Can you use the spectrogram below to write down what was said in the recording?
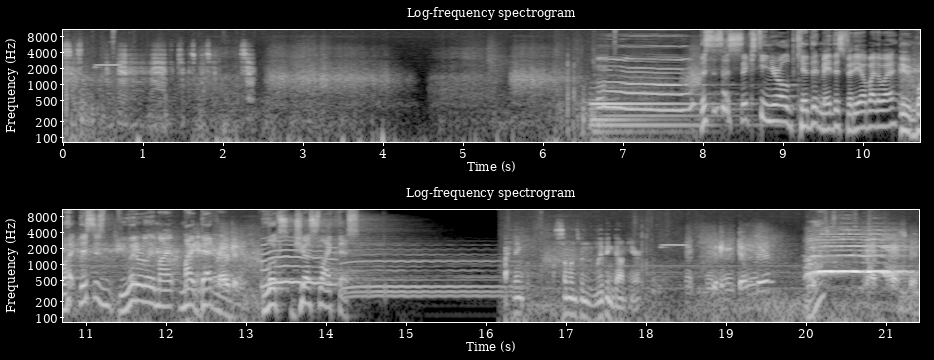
This is... Keep us posted. Sorry. This is a 16 year old kid that made this video, by the way. Dude, what? This is literally my my bedroom. Looks just like this. I think someone's been living down here. Living down there? Not possible.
